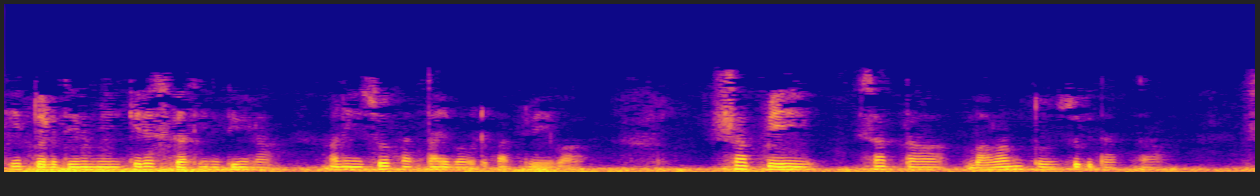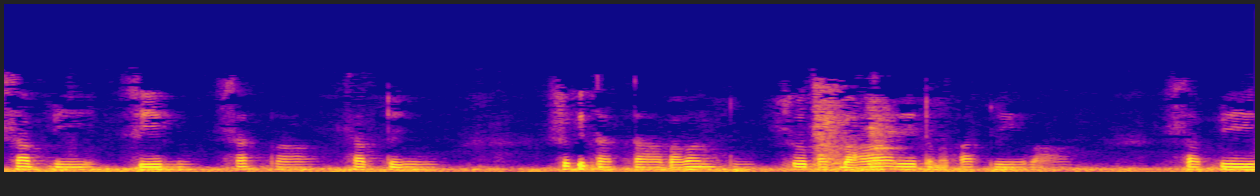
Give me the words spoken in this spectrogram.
හිත්වල තියෙන මේ කෙලෙස් ගති නැති වෙලා අනේ සුවපත් අය බවට පත්වේවා. සබ්බේ සත්තා භවන්තු සුපිතත්තා සබ්බේ සියල්ලු සත්වා සබ්දයෝ සුපිතත්තා භවන්තු සුවපත් භාවයටම පත්වේවා. සබ්බේ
